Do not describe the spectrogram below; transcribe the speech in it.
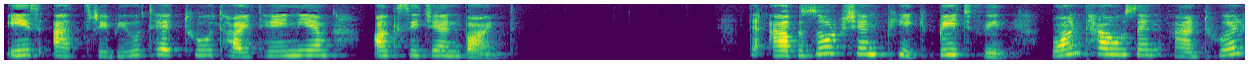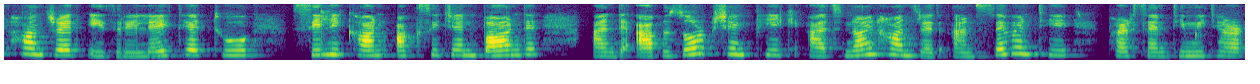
is attributed to titanium oxygen bond. The absorption peak between 1000 and 1200 is related to silicon oxygen bond and the absorption peak at 970 per centimeter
